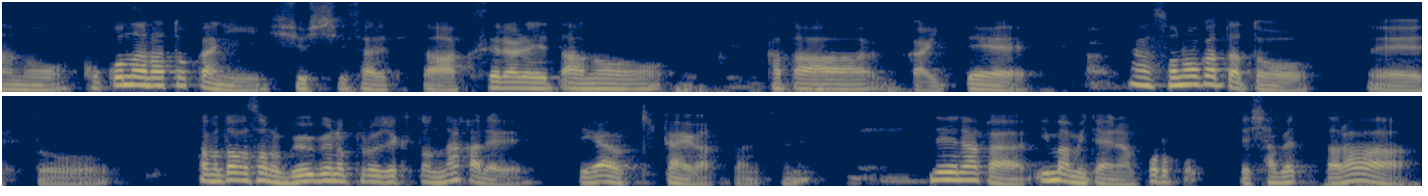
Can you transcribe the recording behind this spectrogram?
あのココナラとかに出資されてたアクセラレーターの方がいて、その方と、えー、っと、たまたまその Google のプロジェクトの中で出会う機会があったんですよね。で、なんか今みたいなポロポって喋ったら、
